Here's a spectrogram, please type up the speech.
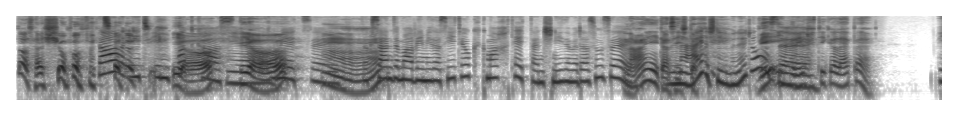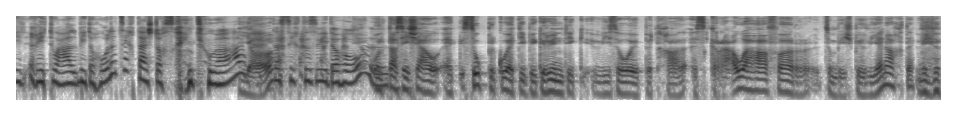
Das hast du schon mal erzählt. Da, im Podcast. Ja. ja. Jetzt, äh, mm. Da sehen wir mal, wie mir das Eindruck gemacht hat. Dann schneiden wir das raus. Nein, das ist Nein, doch das schneiden wir nicht raus. wie im richtigen Leben. Ritual wiederholt sich, das ist doch das Ritual, ja. dass sich das wiederholt. Und das ist auch eine super gute Begründung, wieso jemand kann ein Grauen haben vor zum Beispiel Weihnachten, weil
